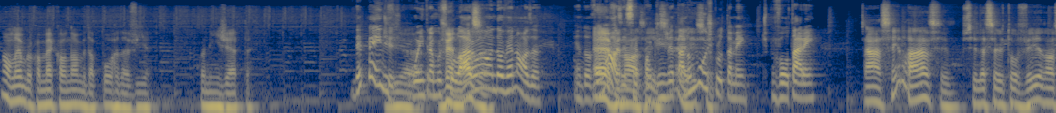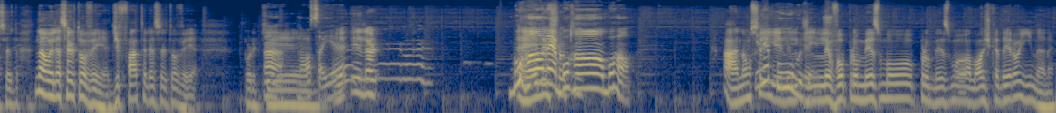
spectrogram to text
Não lembro como é que é o nome da porra da via quando injeta. depende. Via Ou intramuscular venosa? ou endovenosa. Endovenosa. venosa, você pode isso, injetar é no músculo também. Tipo, Voltaren. Ah, sei lá se, se ele acertou veia, não acertou. Não, ele acertou veia. De fato, ele acertou veia. Porque. Ah, nossa, aí é- Ele, Burrão, ele né? achou que- Burrão, burrão. Ah, não sei. é Ele, burro, ele gente. levou pro mesmo, pro mesmo a lógica da heroína, né?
